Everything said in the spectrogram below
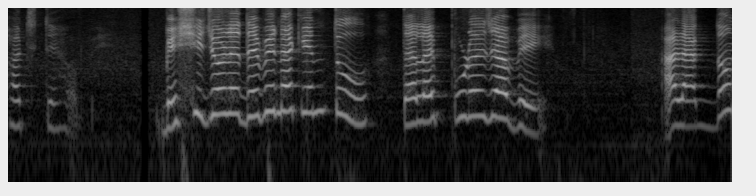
ভাজতে হবে। বেশি জোরে দেবে না কিন্তু তাহলে পুড়ে যাবে। আর একদম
